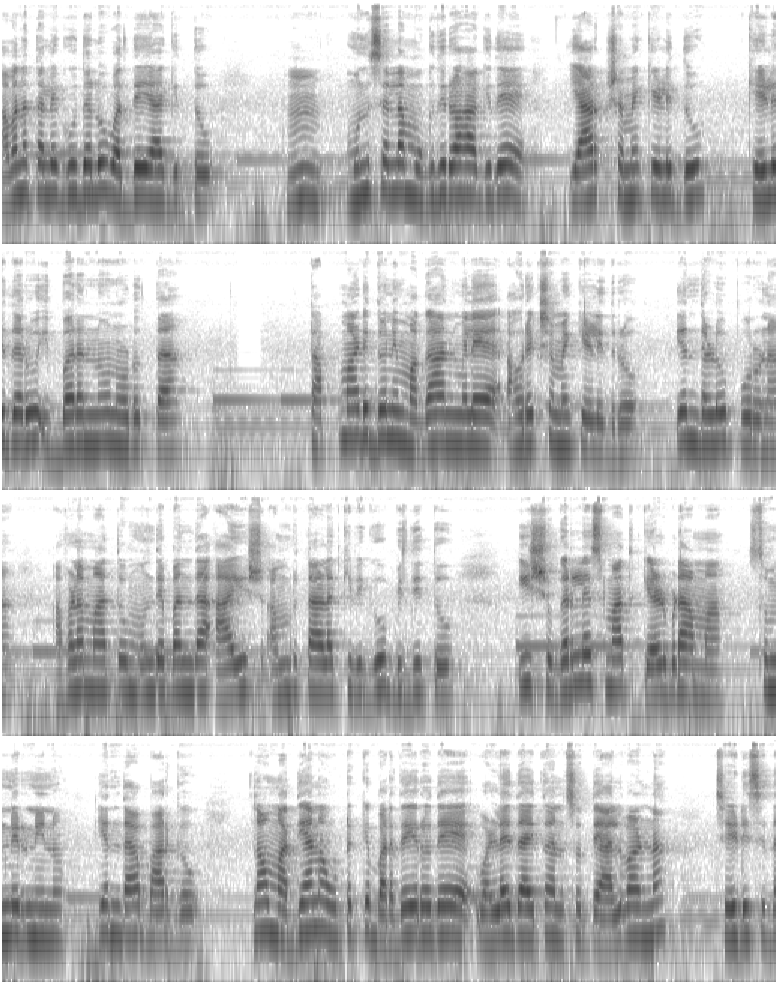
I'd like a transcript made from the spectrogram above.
ಅವನ ತಲೆಗೂದಲು ಒದ್ದೆಯಾಗಿತ್ತು. ಹ್ಞೂ ಮುನಿಸೆಲ್ಲ ಮುಗಿದಿರೋ ಹಾಗಿದೆ ಯಾರು ಕ್ಷಮೆ ಕೇಳಿದ್ದು? ಕೇಳಿದರು ಇಬ್ಬರನ್ನೂ ನೋಡುತ್ತಾ, ತಪ್ಪು ಮಾಡಿದ್ದು ನಿಮ್ಮ ಮಗ ಅಂದಮೇಲೆ ಅವರೇ ಕ್ಷಮೆ ಕೇಳಿದರು? ಎಂದಳು ಪೂರ್ಣ. ಅವಳ ಮಾತು ಮುಂದೆ ಬಂದ ಆಯುಷ್ ಅಮೃತಾಳ ಕಿವಿಗೂ ಬಿದ್ದಿತ್ತು. ಈ ಶುಗರ್ಲೆಸ್ ಮಾತು ಕೇಳ್ಬಿಡ ಅಮ್ಮ ಸುಮ್ಮನಿರು ನೀನು, ಎಂದ ಭಾರ್ಗವ್. ನಾವು ಮಧ್ಯಾಹ್ನ ಊಟಕ್ಕೆ ಬರದೇ ಇರೋದೇ ಒಳ್ಳೆಯದಾಯಿತು ಅನಿಸುತ್ತೆ ಅಲ್ವಾ ಅಣ್ಣ? ಛೇಡಿಸಿದ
